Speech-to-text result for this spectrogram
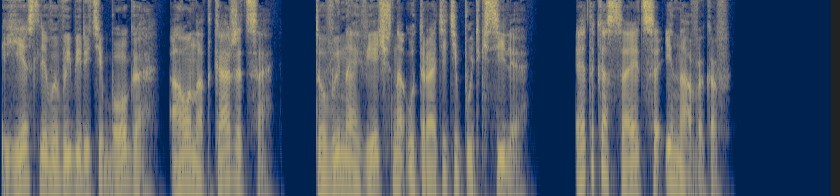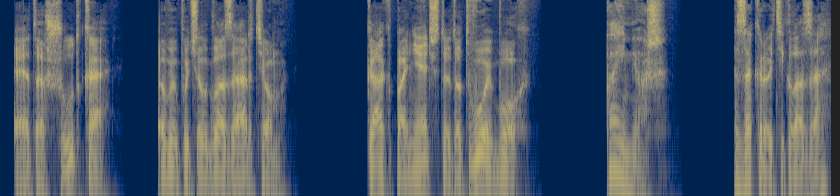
Если вы выберете Бога, а Он откажется, то вы навечно утратите путь к силе. Это касается и навыков». «Это шутка?» — выпучил глаза Артем. «Как понять, что это твой Бог?» «Поймешь. Закройте глаза».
